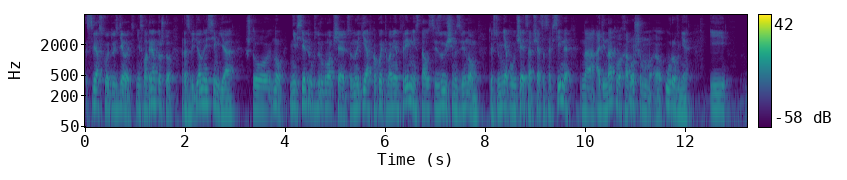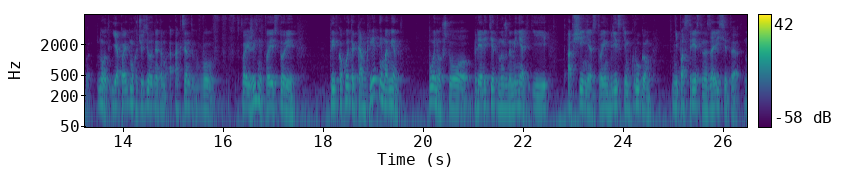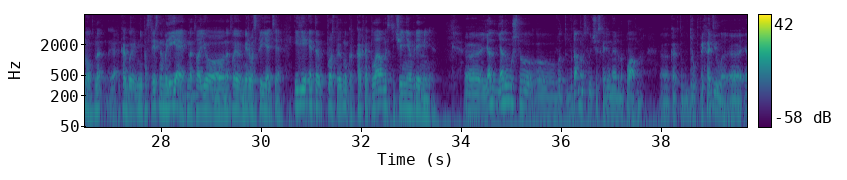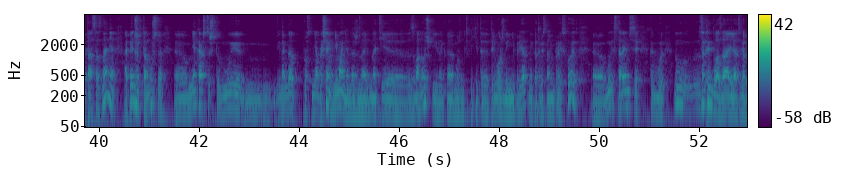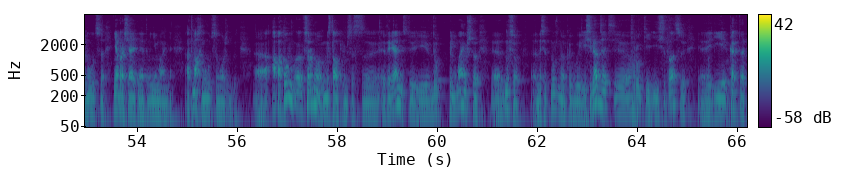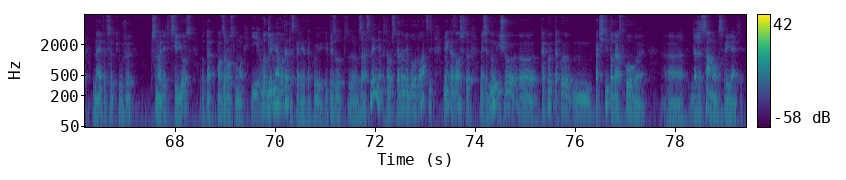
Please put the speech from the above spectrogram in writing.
связку эту сделать, несмотря на то, что разведенная семья, что, ну, не все друг с другом общаются, но я в какой-то момент времени стал связующим звеном. То есть у меня получается общаться со всеми на одинаково хорошем э, уровне. И, ну, вот я поэтому хочу сделать на этом акцент в, в, в твоей жизни, в твоей истории. Ты в какой-то конкретный момент понял, что приоритеты нужно менять, и общение с твоим близким кругом непосредственно зависит, э, ну, на, э, как бы непосредственно влияет на твое, на твое мировосприятие? Или это просто, ну, как- как-то плавно с течением времени? Э, я, я думаю, что вот в данном случае скорее, наверное, плавно. Э, как-то вдруг приходило э, это осознание. Опять же, потому что э, мне кажется, что мы иногда просто не обращаем внимания даже на, на те звоночки, иногда, может быть, какие-то тревожные и неприятные, которые с нами происходят. Мы стараемся как бы ну, закрыть глаза или отвернуться, не обращать на это внимания, отмахнуться, может быть. А потом все равно мы сталкиваемся с этой реальностью и вдруг понимаем, что ну все, значит, нужно как бы и себя взять в руки, и ситуацию, и как-то на это все-таки уже посмотреть всерьез, вот так по-взрослому. И вот для меня вот это скорее такой эпизод э, взросления, потому что когда мне было 20, мне казалось, что, значит, ну, еще э, какое-то такое почти подростковое, э, даже самовосприятие.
